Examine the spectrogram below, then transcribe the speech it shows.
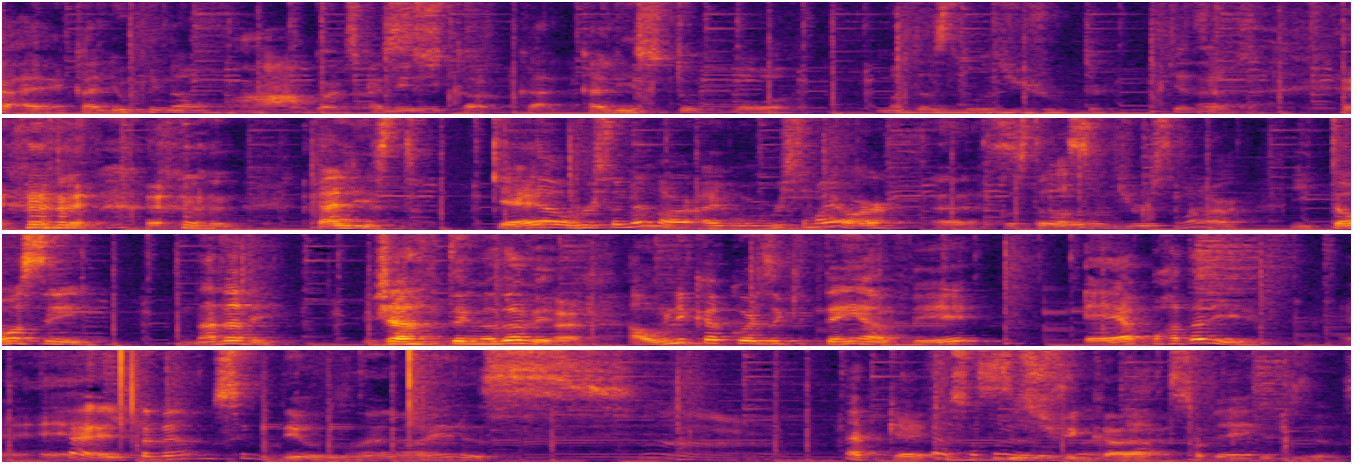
é, Calíope, não. Ah, agora esqueci. Calisto. Ca- Ca- Calisto, boa. Uma das luas de Júpiter. Quer dizer. Calisto. Que é a ursa menor, a ursa maior. É, A constelação de ursa maior. Então, assim, nada a ver. Já não tem nada a ver. É. A única coisa que tem a ver é a porradaria. É, É, ele também é um semideus, né? Mas. É porque é, É só pra justificar, né? é Tá, só bem. Deus.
